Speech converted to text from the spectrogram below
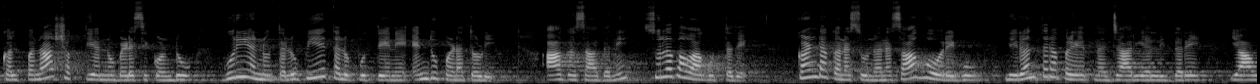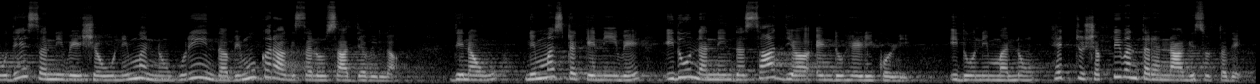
ಕಲ್ಪನಾ ಶಕ್ತಿಯನ್ನು ಬೆಳೆಸಿಕೊಂಡು ಗುರಿಯನ್ನು ತಲುಪಿಯೇ ತಲುಪುತ್ತೇನೆ ಎಂದು ಪಣತೊಡಿ. ಆಗ ಸಾಧನೆ ಸುಲಭವಾಗುತ್ತದೆ. ಕಂಡ ಕನಸು ನನಸಾಗುವವರೆಗೂ ನಿರಂತರ ಪ್ರಯತ್ನ ಜಾರಿಯಲ್ಲಿದ್ದರೆ ಯಾವುದೇ ಸನ್ನಿವೇಶವು ನಿಮ್ಮನ್ನು ಗುರಿಯಿಂದ ವಿಮುಖರಾಗಿಸಲು ಸಾಧ್ಯವಿಲ್ಲ. ದಿನವೂ ನಿಮ್ಮಷ್ಟಕ್ಕೆ ನೀವೇ, ಇದು ನನ್ನಿಂದ ಸಾಧ್ಯ ಎಂದು ಹೇಳಿಕೊಳ್ಳಿ. ಇದು ನಿಮ್ಮನ್ನು ಹೆಚ್ಚು ಶಕ್ತಿವಂತರನ್ನಾಗಿಸುತ್ತದೆ.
